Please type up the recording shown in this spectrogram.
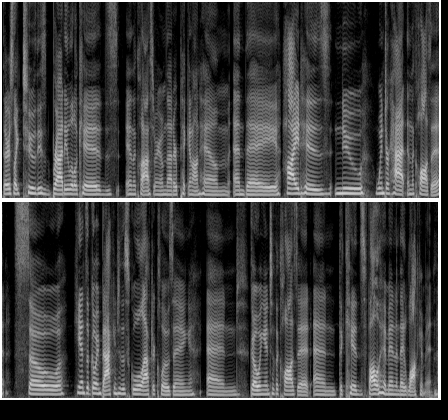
there's like two of these bratty little kids in the classroom that are picking on him, and they hide his new winter hat in the closet. So he ends up going back into the school after closing and going into the closet, and the kids follow him in and they lock him in.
